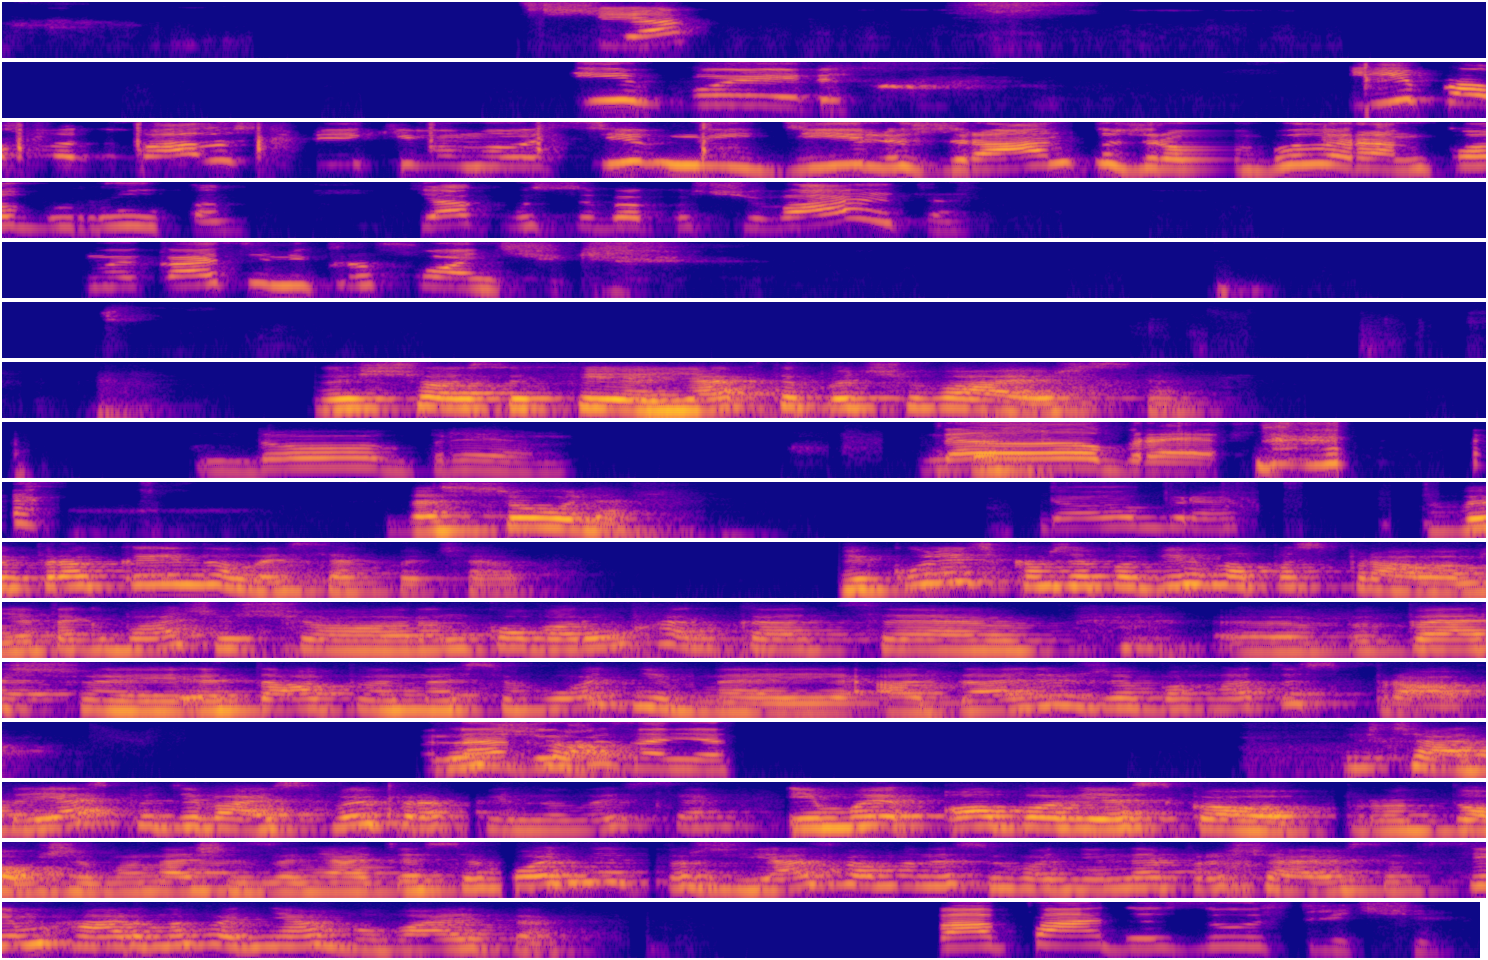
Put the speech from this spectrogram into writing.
Ще. І видих. І поаплодували собі, які ви молодці в неділю зранку зробили ранкову руханку. Як ви себе почуваєте? Вмикайте мікрофончики. Ну що, Софія, як ти почуваєшся? Добре. Добре. Дашуля, Добре. ви прокинулися хоча б? Вікулечка вже побігла по справам. Я так бачу, що ранкова руханка це е, перший етап на сьогодні в неї, а далі вже багато справ. Вона Ну що? дуже зайнята. Дівчата, я сподіваюся, ви прокинулися, і ми обов'язково продовжимо наші заняття сьогодні. Тож я з вами на сьогодні не прощаюся. Всім гарного дня, бувайте! Папа, до зустрічі.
